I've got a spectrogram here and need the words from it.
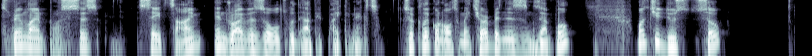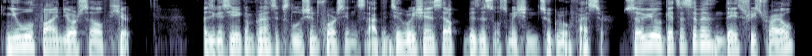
streamline processes, save time, and drive results with AppyPie Connect. So click on automate your business example. Once you do so, you will find yourself here. As you can see, a comprehensive solution for seamless app integration, set up business automation to grow faster. So you'll get a seven days free trial.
